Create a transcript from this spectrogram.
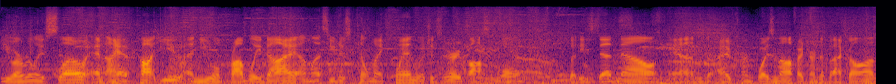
You are really slow, and I have caught you, and you will probably die unless you just kill my Quinn, which is very possible but he's dead now, and I've turned poison off, I turned it back on.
